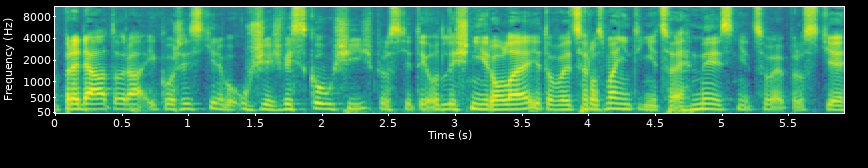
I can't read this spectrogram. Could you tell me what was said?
predátora i kořisti, nebo užiješ, vyzkoušíš prostě ty odlišné role, je to velice rozmanitý, něco je hmyz, něco je prostě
